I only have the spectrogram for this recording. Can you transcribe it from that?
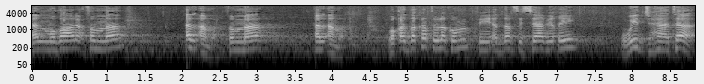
المضارع ثم الأمر ثم الأمر. وقد ذكرت لكم في الدرس السابق وجهة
